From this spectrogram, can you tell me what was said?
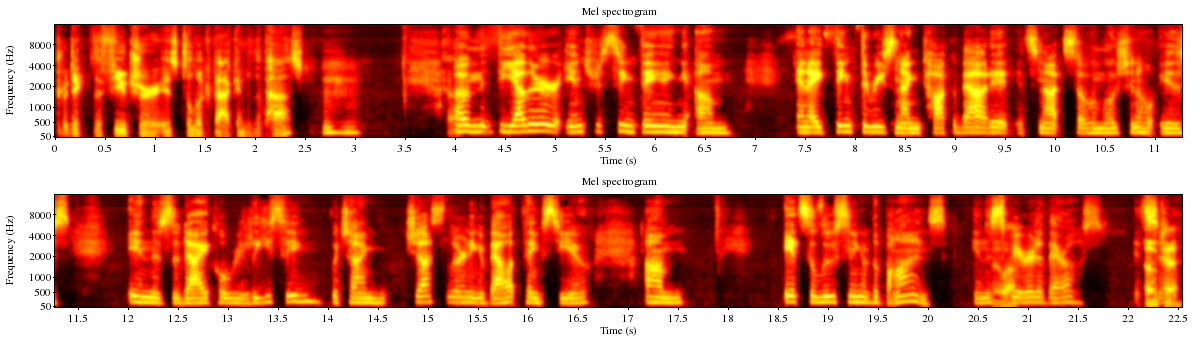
predict the future is to look back into the past. hmm Yeah. Um, the other interesting thing, um, and I think the reason I can talk about it, it's not so emotional, is in the zodiacal releasing, which I'm just learning about thanks to you. Um, it's a loosening of the bonds in the Oh, wow. spirit of Eros. It's, uh, Okay.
